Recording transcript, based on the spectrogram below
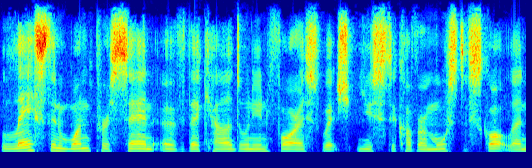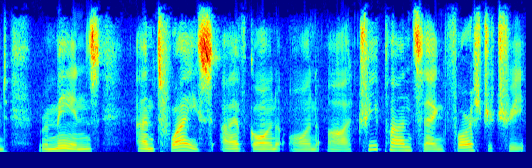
less than 1% of the Caledonian forest, which used to cover most of Scotland, remains. And twice I've gone on a tree planting forest retreat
